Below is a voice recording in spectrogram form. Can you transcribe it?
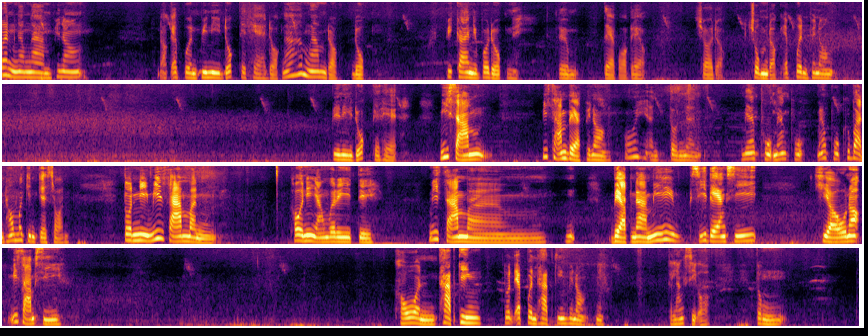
ปิลงามๆพี่น้อง ดอกแอปเปิลปีนี้ดกแท้ๆดอกงามงามๆดอกดกปีกายนี่บ่ดกนี่เริ่มแตกออกแล้วชอดอกชมดอกแอปเปิลพี่น้องปีนี้ดกแท้ๆมีสามมีสามแบบพี่น้อง โอ้ย อันต้นนั้นแมงผูแมงผูแมงผูคือบ้านเฮามากินแกสอนต้นนี้มีสามมัน เขาอันนี้อย่างวรีติมีสามแบบนะมีสีแดงสีเขียวเนาะมีสามสีเขาอันถาบกิ่งต้นแอปเปิลถาบกิ่งพี่น้องนี่กำลังสีออกตรง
